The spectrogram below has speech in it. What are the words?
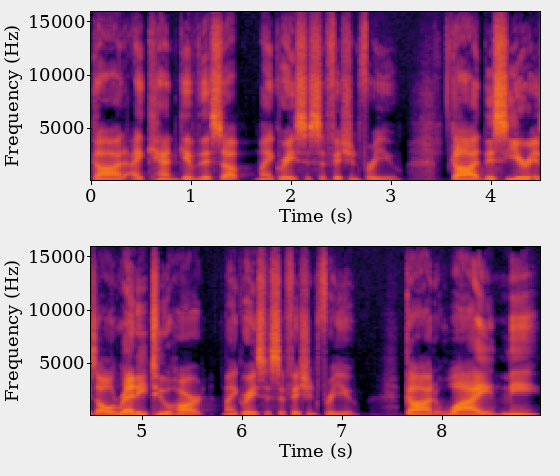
God, I can't give this up. My grace is sufficient for you. God, this year is already too hard. My grace is sufficient for you. God, why me?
